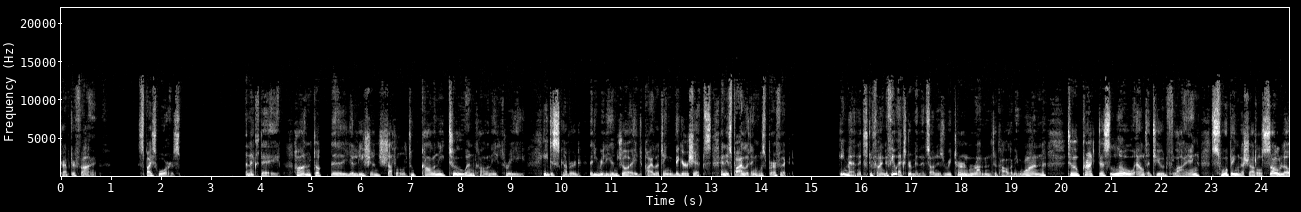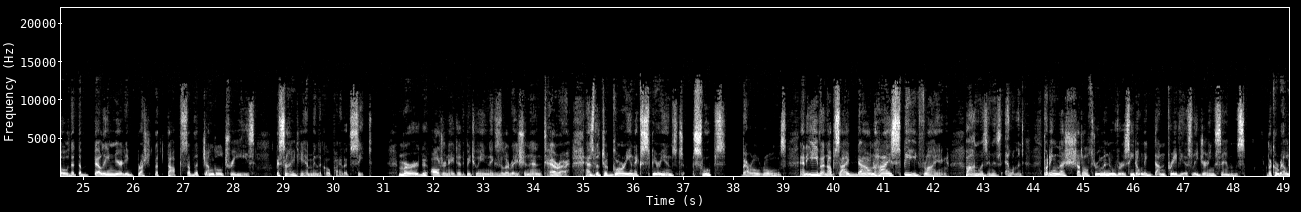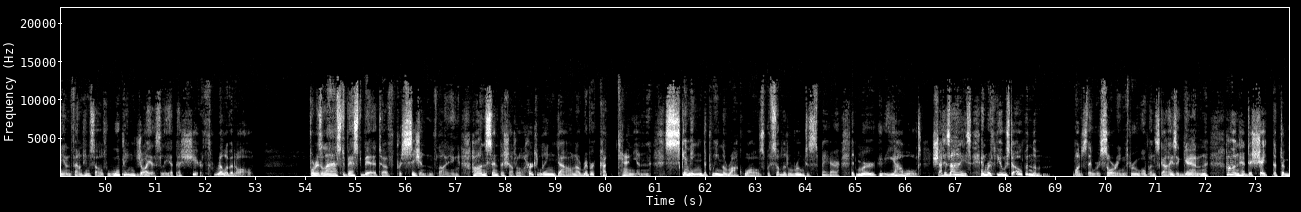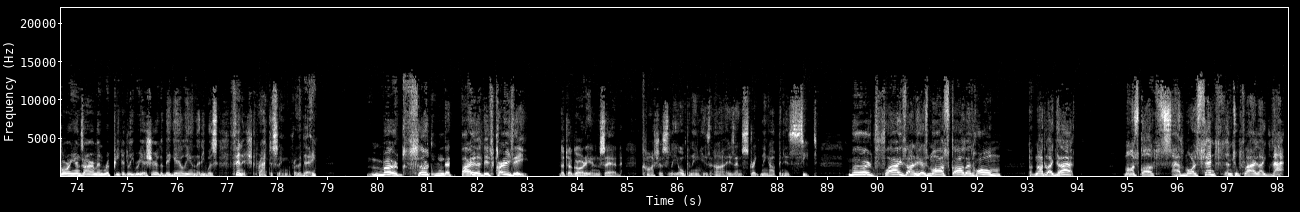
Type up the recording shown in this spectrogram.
Chapter 5 Spice Wars The next day, Han took the Ylesian shuttle to Colony 2 and Colony 3. He discovered that he really enjoyed piloting bigger ships, and his piloting was perfect. He managed to find a few extra minutes on his return run to Colony 1 to practice low-altitude flying, swooping the shuttle so low that the belly nearly brushed the tops of the jungle trees. Beside him in the co-pilot's seat, Murg alternated between exhilaration and terror as the Togorian experienced swoops, barrel rolls, and even upside-down high-speed flying. Han was in his element, putting the shuttle through maneuvers he'd only done previously during Sims. The Corellian found himself whooping joyously at the sheer thrill of it all. For his last best bit of precision flying, Han sent the shuttle hurtling down a river-cut canyon, skimming between the rock walls with so little room to spare that Murg yowled, shut his eyes, and refused to open them. Once they were soaring through open skies again, Han had to shake the Togorian's arm and repeatedly reassure the big alien that he was finished practicing for the day. Murg certain that pilot is crazy, the Togorian said, cautiously opening his eyes and straightening up in his seat. Murg flies on his mosgoth at home, but not like that. Mosgoths have more sense than to fly like that.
